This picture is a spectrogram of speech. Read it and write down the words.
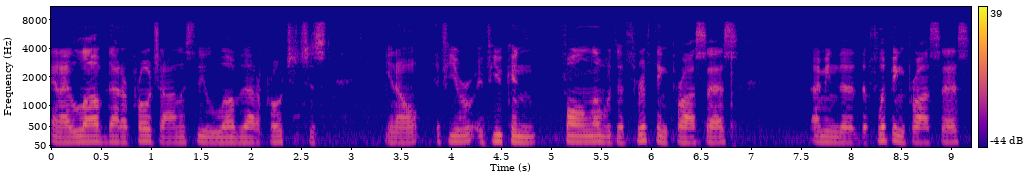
and I love that approach. I honestly love that approach. It's just, you know, if you if you can fall in love with the thrifting process, I mean the the flipping process,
